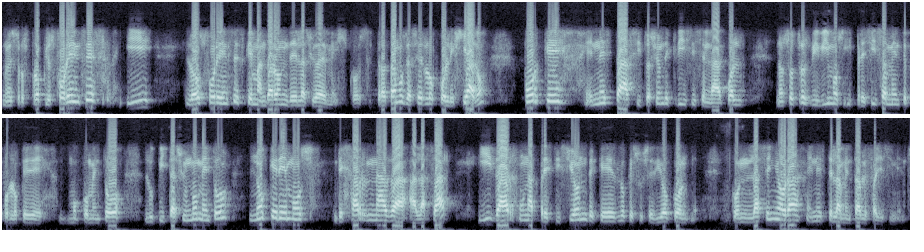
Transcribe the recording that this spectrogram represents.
nuestros propios forenses y los forenses que mandaron de la Ciudad de México. Tratamos de hacerlo colegiado porque en esta situación de crisis en la cual nosotros vivimos y precisamente por lo que comentó Lupita hace un momento, no queremos dejar nada al azar y dar una precisión de qué es lo que sucedió con, con la señora en este lamentable fallecimiento.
